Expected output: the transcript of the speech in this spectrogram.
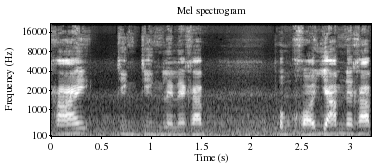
ท้ายจริง ๆ เลยนะครับ ผมขอย้ำนะครับ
